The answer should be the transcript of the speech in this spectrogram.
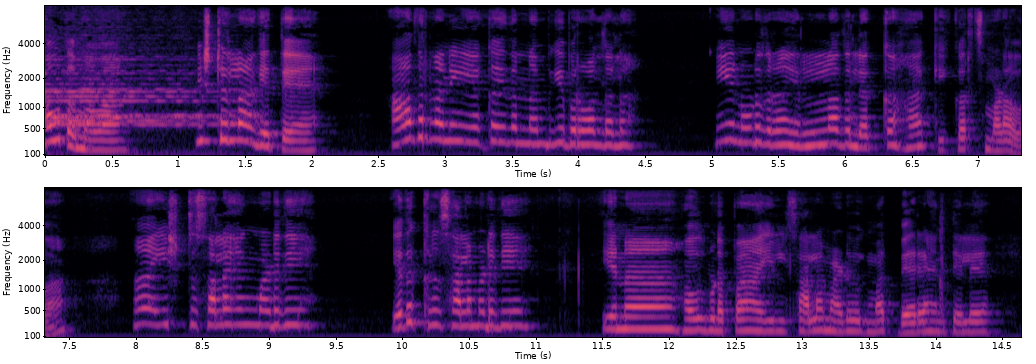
ಹೌದಮ್ಮವ ಇಷ್ಟೆಲ್ಲ ಆಗೈತೆ. ಆದ್ರೆ ನನಗೆ ಯಾಕೆ ಇದನ್ನ ನಂಬಿಕೆ ಬರವಲ್ದಲ್ಲ? ನೀ ನೋಡಿದ್ರೆ ಎಲ್ಲದ ಲೆಕ್ಕ ಹಾಕಿ ಖರ್ಚು ಮಾಡವ. ಆ, ಇಷ್ಟು ಸಾಲ ಹೆಂಗೆ ಮಾಡಿದಿ? ಎದಕ್ಕೆ ಸಾಲ ಮಾಡಿದಿ? ಏನ, ಹೌದು ಬಿಡಪ್ಪ, ಇಲ್ಲಿ ಸಾಲ ಮಾಡಿ ಹೋಗಿ ಮತ್ತೆ ಬೇರೆ ಅಂತೇಳಿ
